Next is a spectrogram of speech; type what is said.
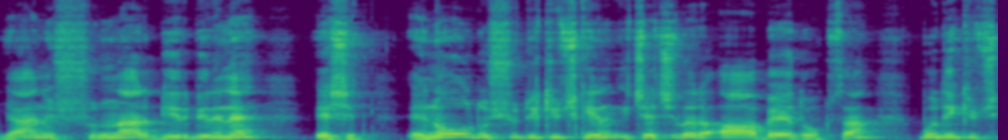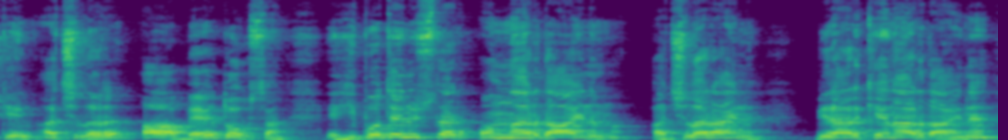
Yani şunlar birbirine eşit. E ne oldu? Şu dik üçgenin iç açıları AB 90. Bu dik üçgenin açıları AB 90. E hipotenüsler onlar da aynı mı? Açılar aynı. Birer kenar da aynı.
